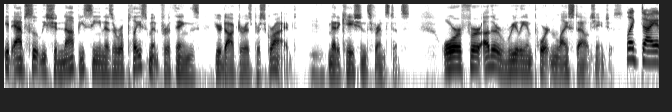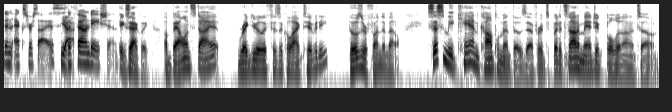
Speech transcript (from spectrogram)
it absolutely should not be seen as a replacement for things your doctor has prescribed, mm. medications, for instance, or for other really important lifestyle changes. Like diet and exercise, Yeah. the foundation. Exactly. A balanced diet, regular physical activity, those are fundamental. Sesame can complement those efforts, but it's not a magic bullet on its own.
